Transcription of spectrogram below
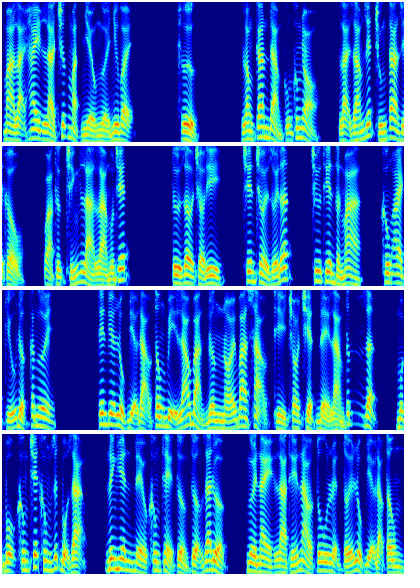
mà lại hay là trước mặt nhiều người như vậy. Hừ, lòng can đảm cũng không nhỏ, lại dám giết chúng ta diệt khẩu, quả thực chính là là muốn chết. Từ giờ trở đi, trên trời dưới đất, chư thiên thần ma, không ai cứu được các ngươi. Tên kia lục địa đạo tông bị lão bản nương nói ba xạo thì cho triệt để làm tức giận, một bộ không chết không dứt bộ dạng, Ninh Hiên đều không thể tưởng tượng ra được, người này là thế nào tu luyện tới lục địa đạo tông,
